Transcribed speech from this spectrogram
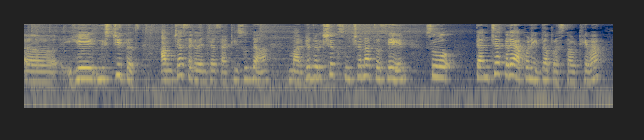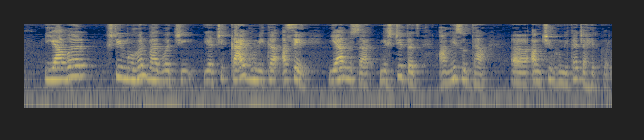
हे निश्चितच आमच्या सगळ्यांच्यासाठी सुद्धा मार्गदर्शक सूचनाच असेल. सो त्यांच्याकडे आपण एकदा प्रस्ताव ठेवा. यावर श्री मोहन भागवतजी याची काय भूमिका असेल यानुसार निश्चितच आम्ही सुद्धा आमची भूमिका जाहीर करू.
